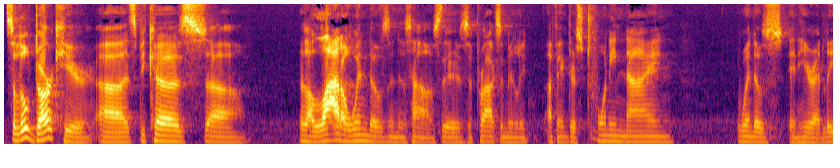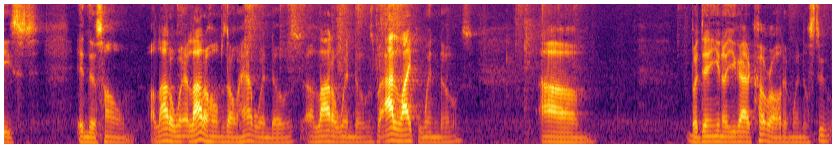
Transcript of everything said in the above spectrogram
it's a little dark here. Uh, it's because uh, there's a lot of windows in this house. There's approximately, I think there's 29 windows in here at least in this home. A lot of a lot of homes don't have windows. A lot of windows, but I like windows. Um, but then you know you got to cover all them windows too.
